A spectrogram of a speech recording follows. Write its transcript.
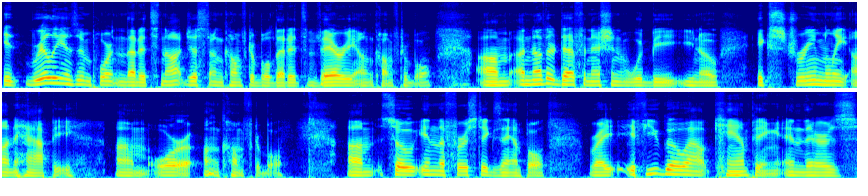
it really is important that it's not just uncomfortable, that it's very uncomfortable. Um, another definition would be, you know, extremely unhappy um, or uncomfortable. Um, so in the first example, right, if you go out camping and there's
